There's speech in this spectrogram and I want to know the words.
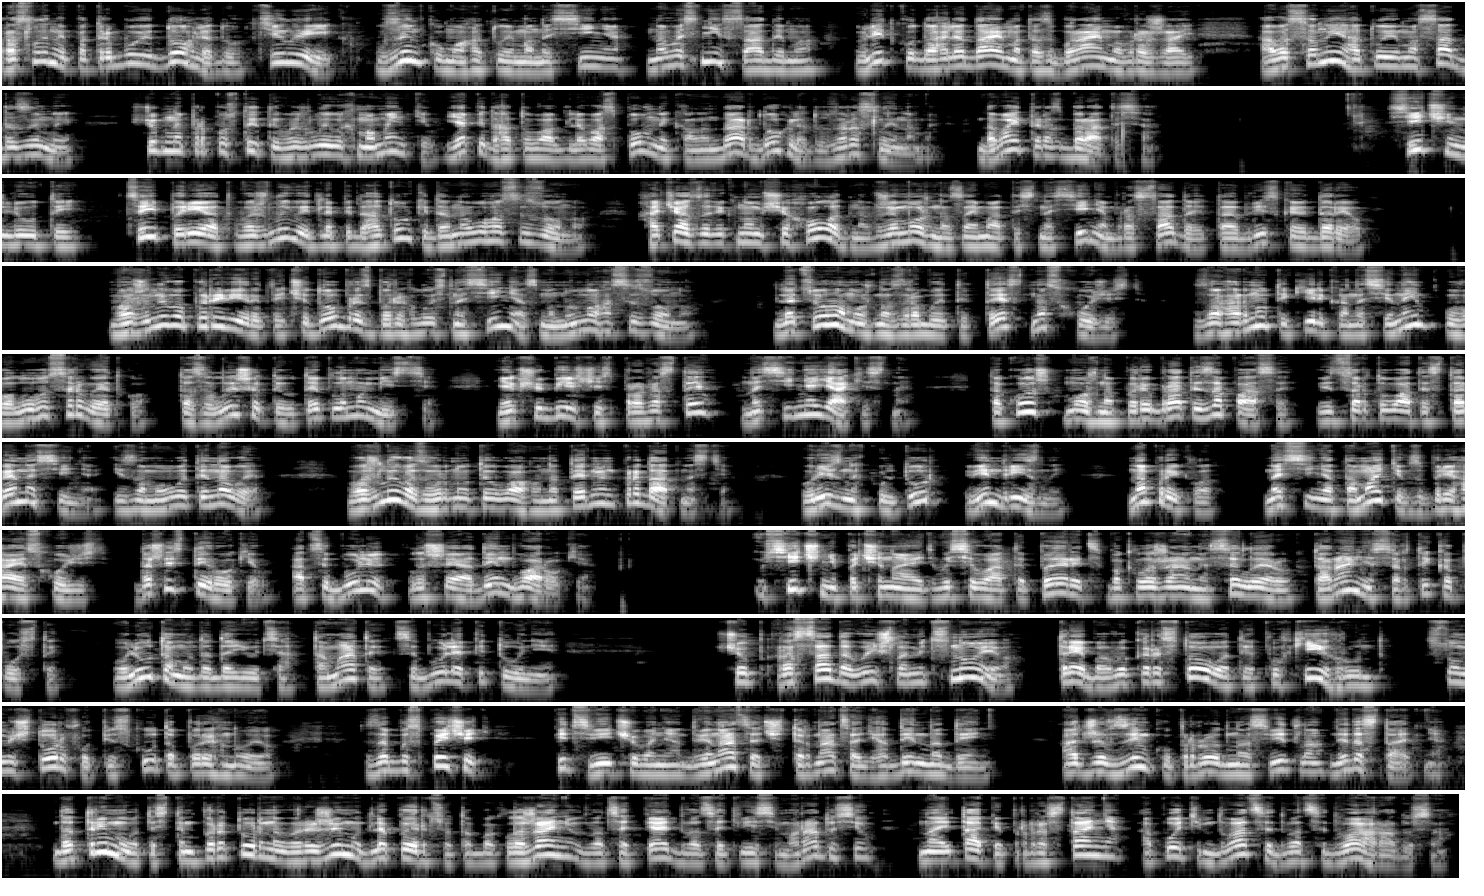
Рослини потребують догляду цілий рік. Взимку ми готуємо насіння, навесні садимо, влітку доглядаємо та збираємо врожай, а восени готуємо сад до зими. Щоб не пропустити важливих моментів, я підготував для вас повний календар догляду за рослинами. Давайте розбиратися. Січень-лютий. Цей період важливий для підготовки до нового сезону. Хоча за вікном ще холодно, вже можна займатися насінням, розсадою та обрізкою дерев. Важливо перевірити, чи добре збереглось насіння з минулого сезону. Для цього можна зробити тест на схожість, загорнути кілька насінин у вологу серветку та залишити у теплому місці. Якщо більшість проросте, насіння якісне. Також можна перебрати запаси, відсортувати старе насіння і замовити нове. Важливо звернути увагу на термін придатності. У різних культур він різний. Наприклад, насіння томатів зберігає схожість до 6 років, а цибулі лише 1-2 роки. У січні починають висівати перець, баклажани, селеру та ранні сорти капусти. У лютому додаються томати, цибуля, пітунії. Щоб розсада вийшла міцною, треба використовувати пухкий ґрунт, суміш торфу, піску та перегною. Забезпечить підсвічування 12-14 годин на день, адже взимку природного світла недостатньо. Дотримуватись температурного режиму для перцю та баклажанів 25-28 градусів на етапі проростання, а потім 20-22 градуса.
